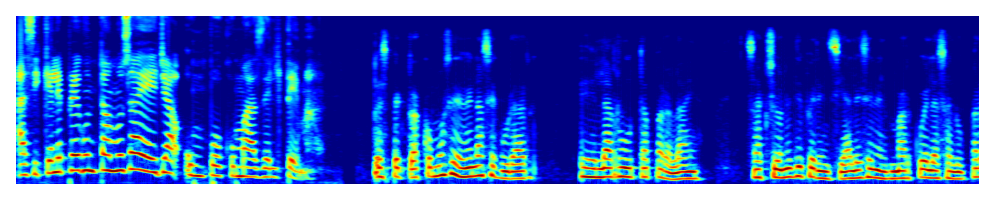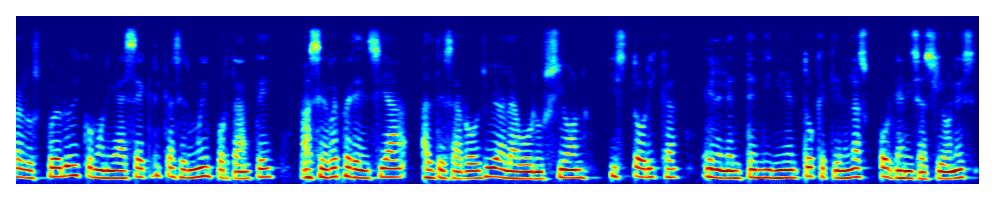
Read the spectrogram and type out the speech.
Así que le preguntamos a ella un poco más del tema. Respecto a cómo se deben asegurar eh, la ruta para las acciones diferenciales en el marco de la salud para los pueblos y comunidades étnicas, es muy importante hacer referencia al desarrollo y a la evolución histórica en el entendimiento que tienen las organizaciones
